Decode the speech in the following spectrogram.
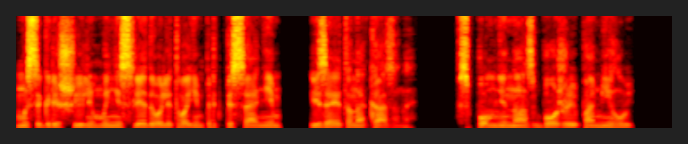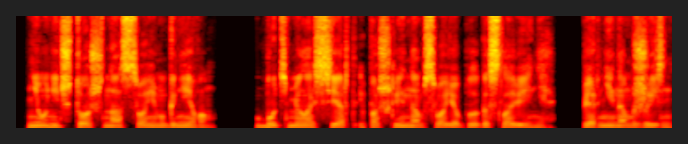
Мы согрешили, мы не следовали Твоим предписаниям и за это наказаны. Вспомни нас, Боже, и помилуй. Не уничтожь нас своим гневом. Будь милосерд и пошли нам свое благословение. Верни нам жизнь.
